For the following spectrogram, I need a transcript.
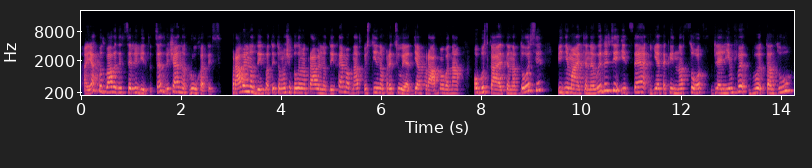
А як позбавитись целюліту? Це, звичайно, рухатись, правильно дихати, тому що коли ми правильно дихаємо, в нас постійно працює діафрагма, вона опускається на піднімається на видосі, і це є такий насос для лімфи в тазу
